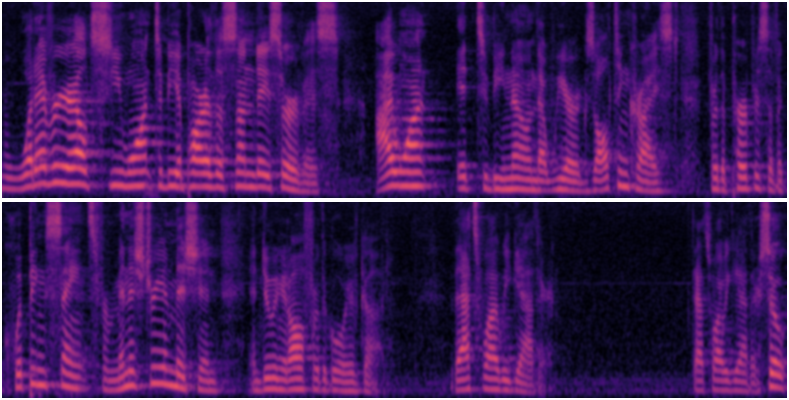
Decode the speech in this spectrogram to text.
whatever else you want to be a part of the Sunday service, I want it to be known that we are exalting Christ for the purpose of equipping saints for ministry and mission and doing it all for the glory of God. That's why we gather. That's why we gather. So,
